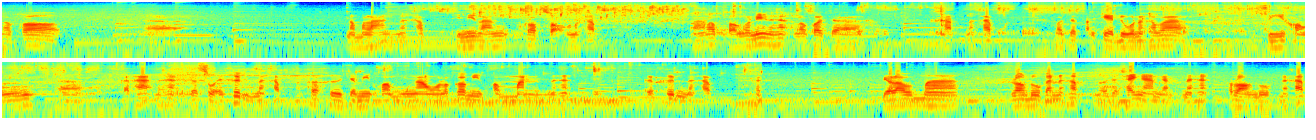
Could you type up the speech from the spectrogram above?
เราก็นำมาล้างนะครับ ทีนี้ล้างรอบสองนะครับ ล้างรอบสองวันนี้นะฮะ เราก็จะขัดนะครับ เราจะสังเกตดูนะครับว่าสีของอ กระทะนะฮะจะสวยขึ้นนะครับ ก็คือจะมีความเงาแล้วก็มีความมันนะฮะเกิดขึ้นนะครับ เดี๋ยวเรามาลองดูกันนะครับ เราจะใช้งานกันนะฮะทดลองดูนะครับ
